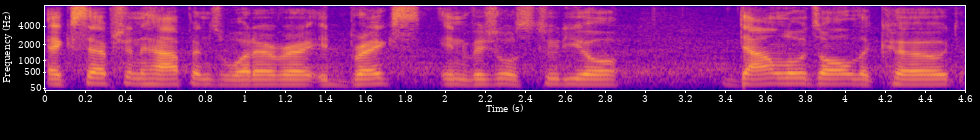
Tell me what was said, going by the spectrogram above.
Exception happens, whatever. It breaks in Visual Studio, downloads all the code.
